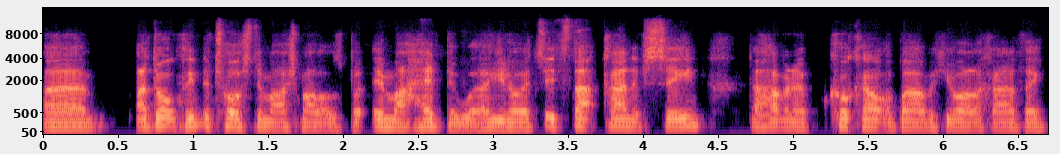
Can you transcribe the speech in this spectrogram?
Um, I don't think they're toasting marshmallows, but in my head they were. You know, it's it's that kind of scene. They're having a cookout, a barbecue, all that kind of thing,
